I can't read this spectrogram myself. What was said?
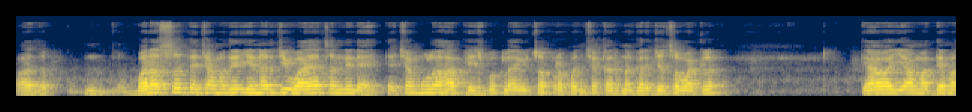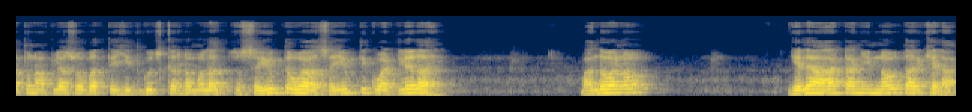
बरंचसं त्याच्यामध्ये एनर्जी वाया चाललेली आहे. त्याच्यामुळं हा फेसबुक लाईव्हचा प्रपंच करणं गरजेचं वाटलं. त्या या माध्यमातून आपल्यासोबत ते हितगुज करणं मला संयुक्त वा संयुक्तिक वाटलेलं आहे. बांधवांनो गेल्या आठ आणि नऊ तारखेला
